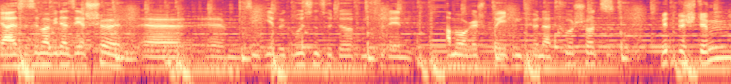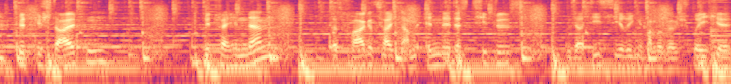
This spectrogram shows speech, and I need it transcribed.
Ja, es ist immer wieder sehr schön, äh, äh, Sie hier begrüßen zu dürfen zu den Hamburger Gesprächen für Naturschutz. Mitbestimmen, mitgestalten, mitverhindern. Das Fragezeichen am Ende des Titels unserer diesjährigen Hamburger Gespräche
